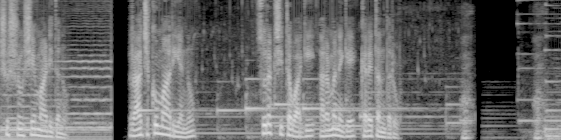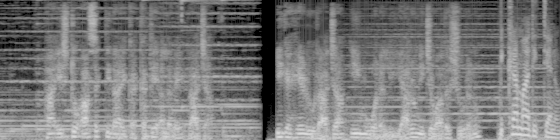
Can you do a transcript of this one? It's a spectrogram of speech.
ಶುಶ್ರೂಷೆ ಮಾಡಿದನು. ರಾಜಕುಮಾರಿಯನ್ನು ಸುರಕ್ಷಿತವಾಗಿ ಅರಮನೆಗೆ ಕರೆತಂದರು. ಇಷ್ಟು ಎಷ್ಟು ಆಸಕ್ತಿದಾಯಕ ಕಥೆ ಅಲ್ಲವೇ ರಾಜ? ಈಗ ಹೇಳು ರಾಜ ಈ ಮೂವರಲ್ಲಿ ಯಾರು ನಿಜವಾದ ಶೂರನು? ವಿಕ್ರಮಾದಿತ್ಯನು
